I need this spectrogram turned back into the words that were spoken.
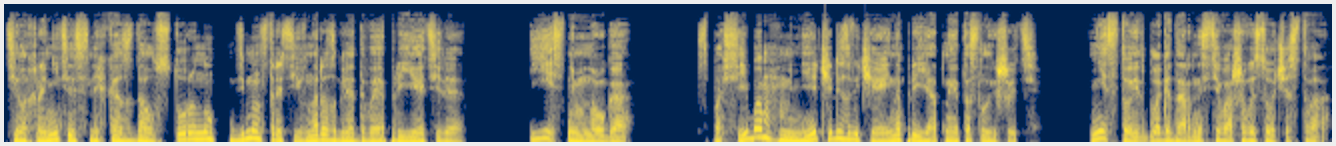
Телохранитель слегка сдал в сторону, демонстративно разглядывая приятеля. Есть немного. Спасибо, мне чрезвычайно приятно это слышать. «Не стоит благодарности, ваше высочество.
